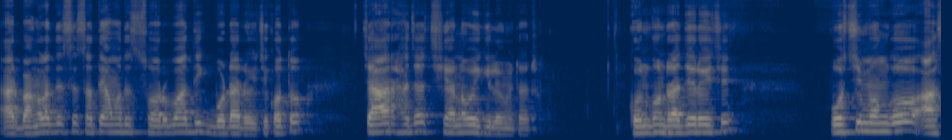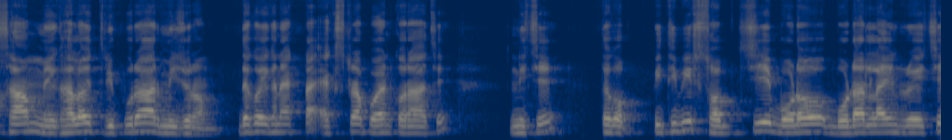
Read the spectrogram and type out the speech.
আর বাংলাদেশের সাথে আমাদের সর্বাধিক বর্ডার রয়েছে কত? চার হাজার ছিয়ানব্বই কিলোমিটার। কোন কোন রাজ্যে রয়েছে? পশ্চিমবঙ্গ, আসাম, মেঘালয়, ত্রিপুরা আর মিজোরাম। দেখো এখানে একটা এক্সট্রা পয়েন্ট করা আছে নিচে। দেখো, পৃথিবীর সবচেয়ে বড় বর্ডার লাইন রয়েছে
